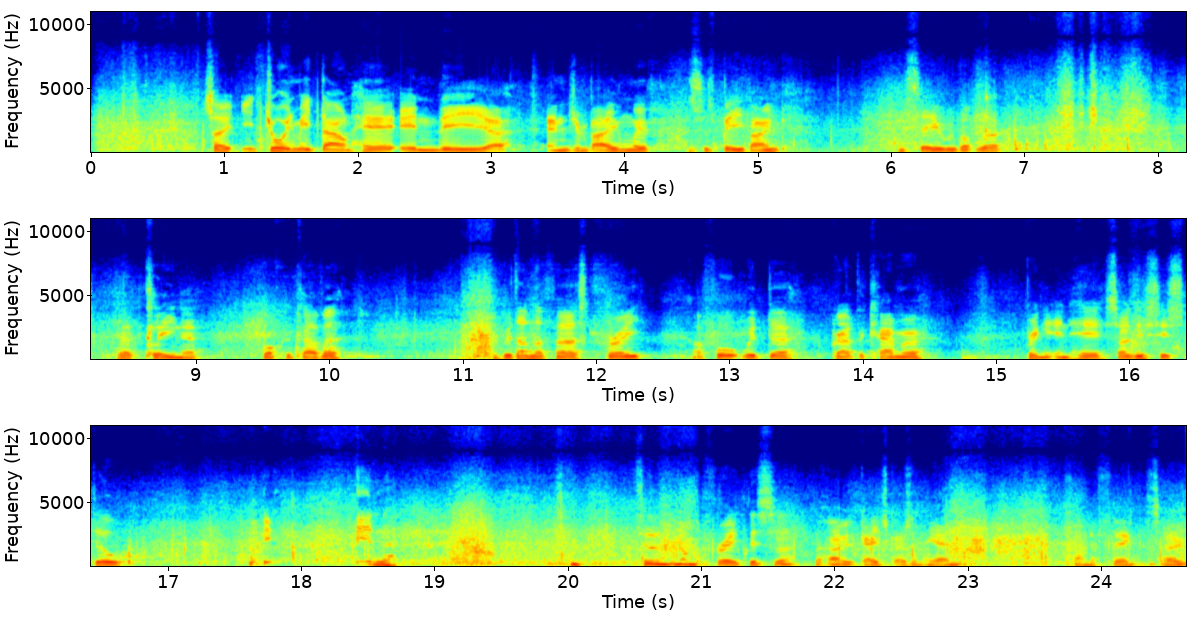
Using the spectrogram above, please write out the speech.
yeah, yeah. So you join me down here in the uh, engine bay and with this is B bank. You can see we've got the the cleaner rocker cover. We've done the first three. I thought we'd uh, grab the camera, bring it in here. So this is still in cylinder number three. This uh, the hose gauge goes on the end. kind of thing. So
